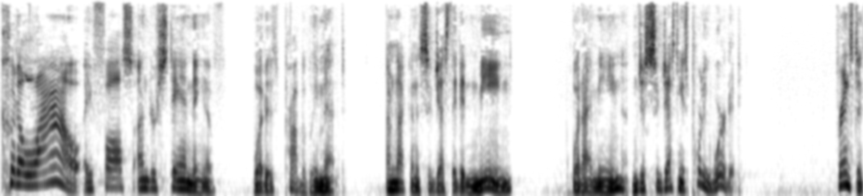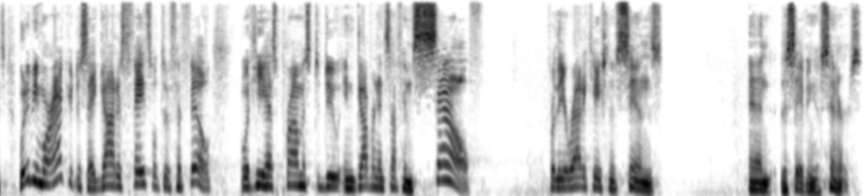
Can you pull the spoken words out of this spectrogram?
could allow a false understanding of what is probably meant? I'm not going to suggest they didn't mean what I mean. I'm just suggesting it's poorly worded. For instance, would it be more accurate to say God is faithful to fulfill what he has promised to do in governance of himself for the eradication of sins and the saving of sinners?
